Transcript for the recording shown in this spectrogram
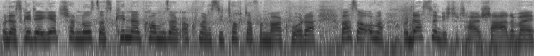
Und das geht ja jetzt schon los, dass Kinder kommen und sagen, oh guck mal, das ist die Tochter von Marco oder was auch immer. Und das finde ich total schade, weil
